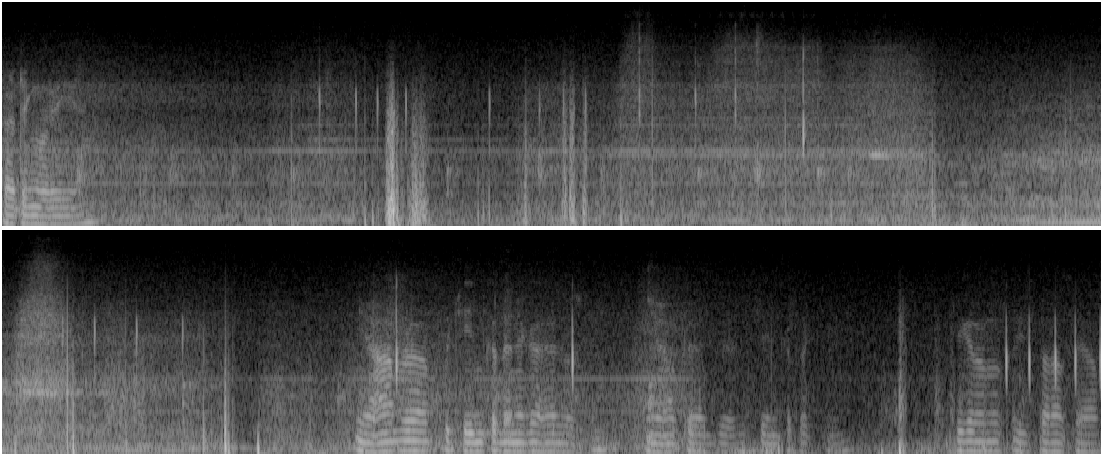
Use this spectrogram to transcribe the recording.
चैटिंग हो रही है। यहाँ पर आपको चेंज कर लेने का है दोस्तों। यहाँ पे आप जो है चेंज कर सकते हैं। ठीक है दोस्तों, इस तरह से आप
